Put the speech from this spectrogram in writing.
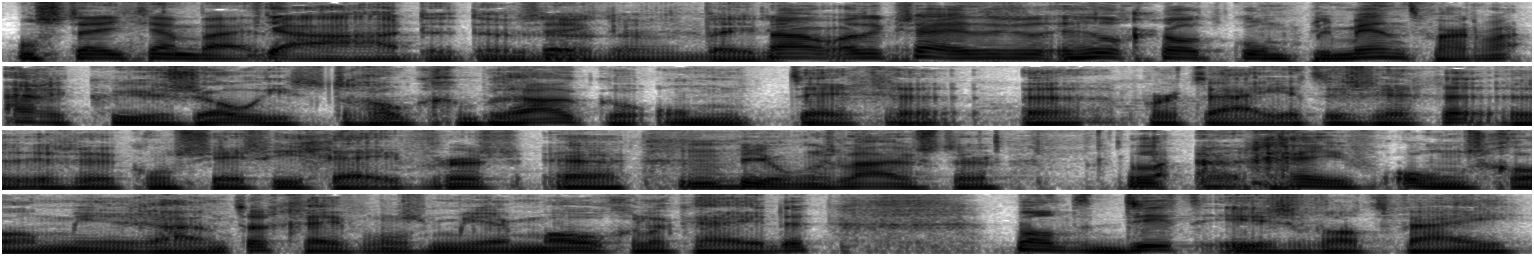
ons steentje aan bij. Ja, de, de, de, de, nou, wat ik zei, het is een heel groot compliment waard. Maar eigenlijk kun je zoiets toch ook gebruiken om tegen uh, partijen te zeggen, uh, concessiegevers, uh, mm. jongens, luister, geef ons gewoon meer ruimte, geef ons meer mogelijkheden. Want dit is wat wij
